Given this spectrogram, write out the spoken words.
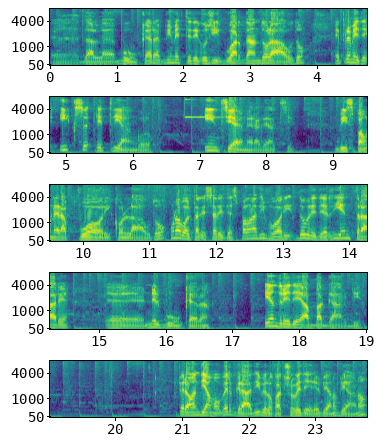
eh, dal bunker. Vi mettete così guardando l'auto e premete X e triangolo. Insieme ragazzi. Vi spawnerà fuori con l'auto. Una volta che sarete spawnati fuori dovrete rientrare eh, nel bunker e andrete a buggarvi però andiamo per gradi ve lo faccio vedere piano piano.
